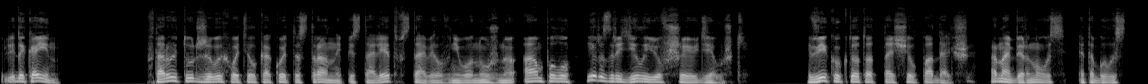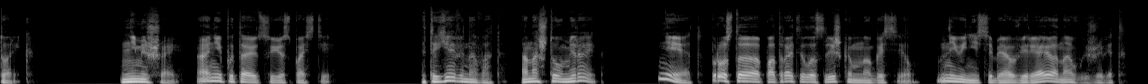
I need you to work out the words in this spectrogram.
Лидокаин. Второй тут же выхватил какой-то странный пистолет, вставил в него нужную ампулу и разрядил ее в шею девушки. Вику кто-то оттащил подальше. Она обернулась, это был историк. «Не мешай, они пытаются ее спасти». «Это я виновата? Она что, умирает?» «Нет, просто потратила слишком много сил. Не вини себя, уверяю, она выживет».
